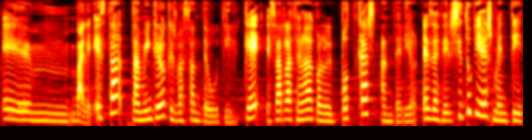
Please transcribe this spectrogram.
Em, vale, esta también creo que es bastante útil, que está relacionada con el podcast anterior. Es decir, si tú quieres mentir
